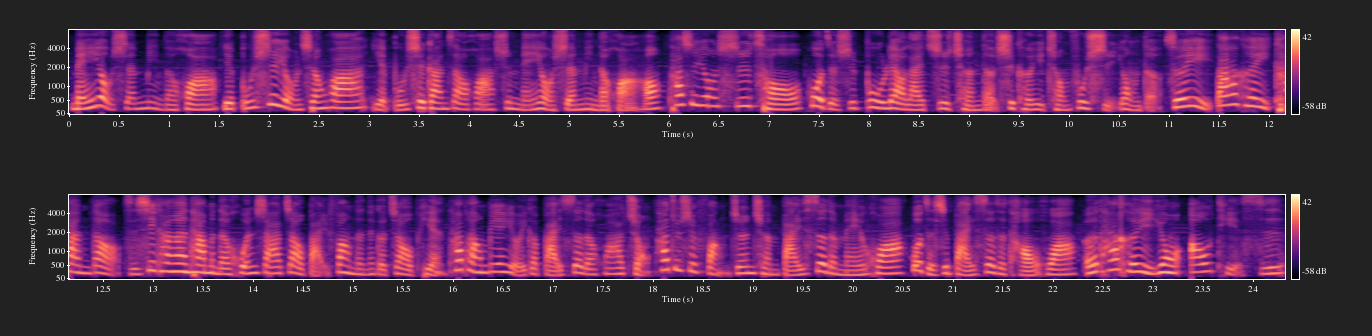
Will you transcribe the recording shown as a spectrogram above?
没有生命的花，也不是永生花，也不是干燥花，是没有生命的花。哦，它是用丝绸或者是布料来制成的，是可以重复使用的。所以大家可以看到，仔细看看他们的婚纱照摆放的那个照片，它旁边有一个白色的花种，它就是仿真成白色的梅花或者是白色的桃花，而它可以用凹铁丝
